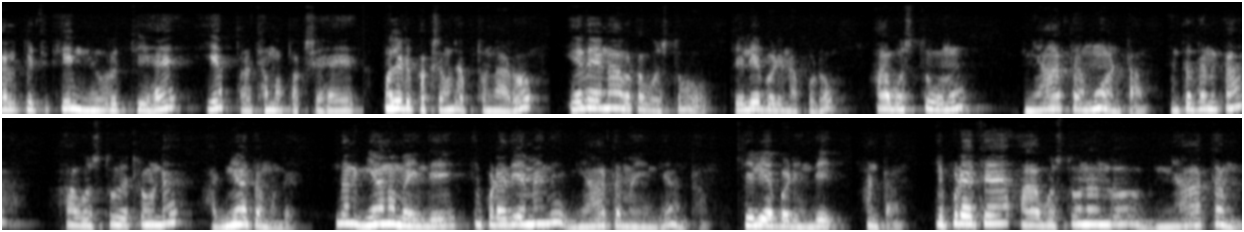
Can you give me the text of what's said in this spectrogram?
కల్పితకి నివృత్తి హై ఏ ప్రథమ పక్ష హై. మొదటి పక్షం చెప్తున్నాడు. ఏదైనా ఒక వస్తువు తెలియబడినప్పుడు ఆ వస్తువును జ్ఞాతము అంటాం. ఇంత ఆ వస్తువు ఎట్లా ఉండే? అజ్ఞాతం ఉండే. దాని జ్ఞానమైంది. ఇప్పుడు అది ఏమైంది? జ్ఞాతమైంది అంటాం. తెలియబడింది అంటాం. ఎప్పుడైతే ఆ వస్తువునందు జ్ఞాతం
